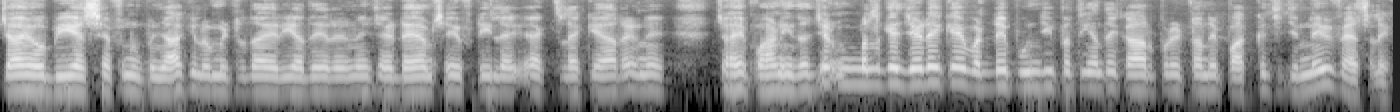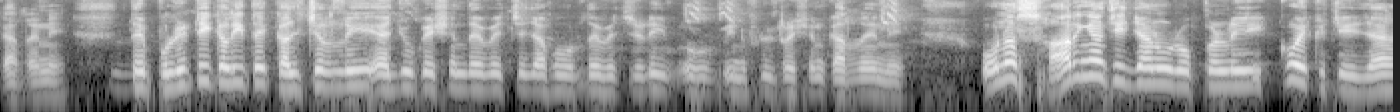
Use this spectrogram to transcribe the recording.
ਚਾਹੇ ਉਹ ਬੀਐਸਐਫ ਨੂੰ 50 ਕਿਲੋਮੀਟਰ ਦਾ ਏਰੀਆ ਦੇ ਰਹੇ ਨੇ, ਚਾਹੇ ਡੈਮ ਸੇਫਟੀ ਐਕਟ ਲੈ ਕੇ ਆ ਰਹੇ ਨੇ, ਚਾਹੇ ਪਾਣੀ ਦਾ ਜਿਹ- ਮਤਲਬ ਕਿ ਜਿਹੜੇ ਕਿ ਵੱਡੇ ਪੂੰਜੀਪਤੀਆਂ ਤੇ ਕਾਰਪੋਰੇਟਾਂ ਦੇ ਪੱਖ 'ਚ ਜਿੰਨੇ ਵੀ ਫੈਸਲੇ ਕਰ ਰਹੇ ਨੇ, ਤੇ ਪੋਲੀਟੀਕਲੀ ਤੇ ਕਲਚਰਲੀ ਐਜੂਕੇਸ਼ਨ ਦੇ ਵਿੱਚ ਜਾਂ ਹੋਰ ਦੇ ਵਿੱਚ ਜਿਹੜੀ ਉਹ ਫਿਲਟਰੇਸ਼ਨ ਕਰ ਰਹੇ ਨੇ। ਉਹਨਾਂ ਸਾਰੀਆਂ ਚੀਜ਼ਾਂ ਨੂੰ ਰੋਕਣ ਲਈ ਇੱਕੋ ਇੱਕ ਚੀਜ਼ ਹੈ।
